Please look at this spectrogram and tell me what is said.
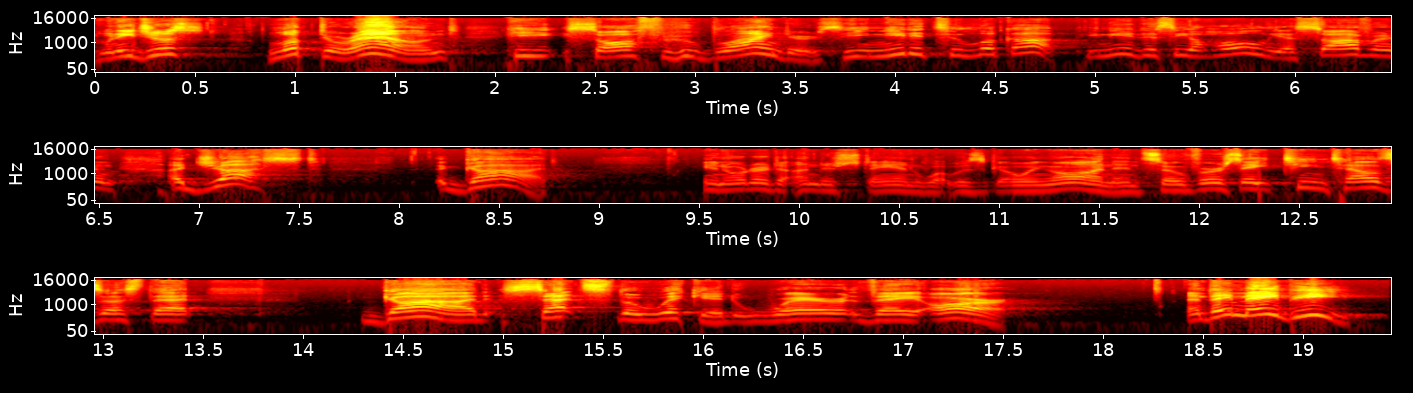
When he just looked around, he saw through blinders. He needed to look up. He needed to see a holy, a sovereign, a just God in order to understand what was going on. And so, verse 18 tells us that God sets the wicked where they are. And they may be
